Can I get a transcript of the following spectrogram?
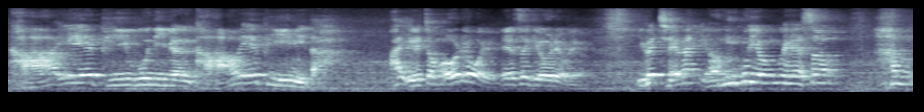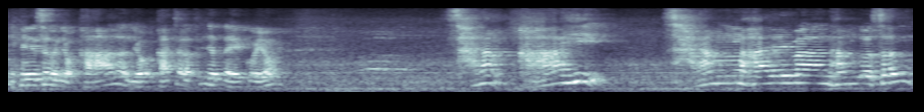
가의 비군이면 가의 비인이다. 아 이게 좀 어려워요. 해석이 어려워요. 이거 제가 연구 연구해서 한 해석은 요 가는 요 가짜가 틀렸다 했고요. 사랑 가히 사랑할 만한 것은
